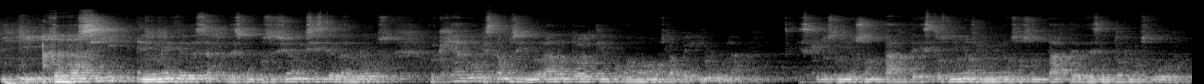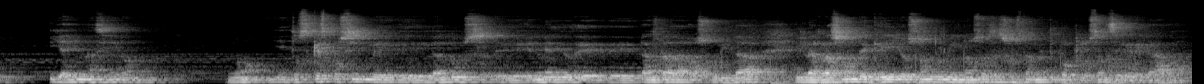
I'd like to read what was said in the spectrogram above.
y, y, y como si en medio de esa descomposición existe la luz. Porque hay algo que estamos ignorando todo el tiempo cuando vemos la película. Es que los niños son parte, estos niños luminosos son parte de ese entorno oscuro. Y ahí nacieron. ¿no? Y entonces, ¿qué es posible eh, la luz eh, en medio de, tanta oscuridad? Y la razón de que ellos son luminosos es justamente porque los han segregado.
